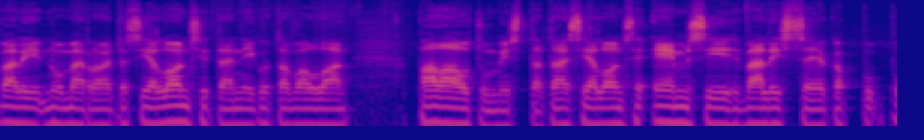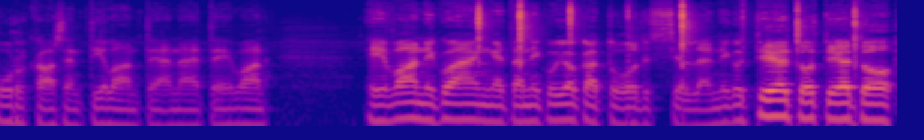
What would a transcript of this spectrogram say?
välinumeroita, siellä on sitä niin kuin tavallaan palautumista, tai siellä on se MC välissä, joka purkaa sen tilanteen, ja näitä ei vaan, ei vaan niinku ängetä niinku joka tuutis silleen, niinku tietoa, tietoa,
